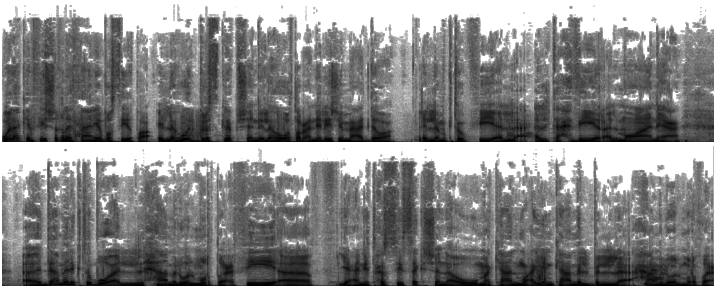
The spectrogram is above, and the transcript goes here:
ولكن في شغلة ثانية بسيطة اللي هو البريسكريبشن اللي هو طبعا اللي يجي مع الدواء. اللي مكتوب فيه التحذير الموانع. آه، دائما يكتبوا الحامل والمرضع. في آه، يعني تحسي سكشن أو مكان معين كامل بالحامل نعم. والمرضع.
